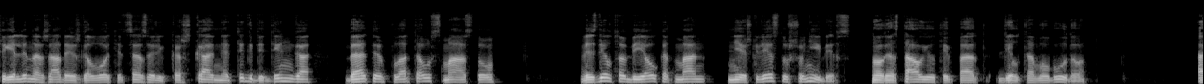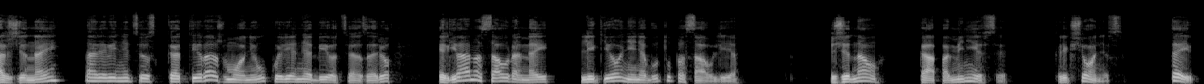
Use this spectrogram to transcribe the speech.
Trilinas žada išgalvoti Cezariui kažką ne tik didinga, bet ir plataus masto. Vis dėlto bijau, kad man neiškrėstų šunybės. Nuogastauju taip pat dėl tavo būdo. Ar žinai, tarė Vinicijus, kad yra žmonių, kurie nebijo Cezario ir gyvena savo ramiai, lyg jo nei nebūtų pasaulyje. Žinau, ką paminėsi. Krikščionis. Taip,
